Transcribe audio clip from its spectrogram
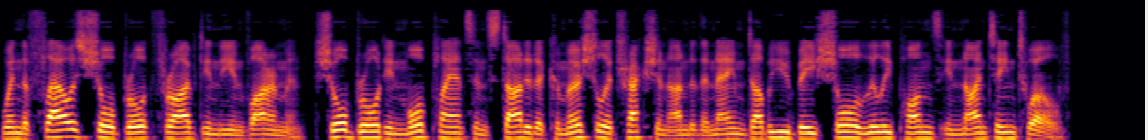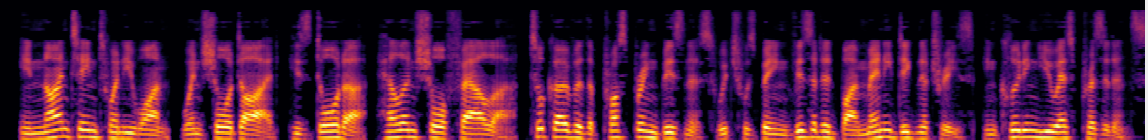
When the flowers Shaw brought thrived in the environment, Shaw brought in more plants and started a commercial attraction under the name W. B. Shaw Lily Ponds in 1912. In 1921, when Shaw died, his daughter, Helen Shaw Fowler, took over the prospering business which was being visited by many dignitaries, including U.S. presidents.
